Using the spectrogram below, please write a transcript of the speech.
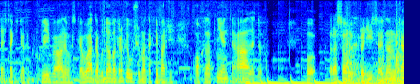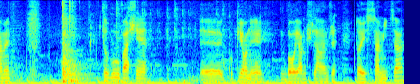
Też taki trochę puchliwy, ale łaskawa, ładna budowa, trochę uszy ma takie bardziej ochlapnięte, ale to po rasowych rodzicach zamykamy. To był właśnie y, kupiony, bo ja myślałem, że to jest samica,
